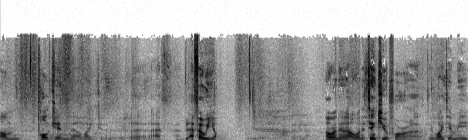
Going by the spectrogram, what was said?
I'm talking uh, like uh, Af- بالعفوية. I wanna I wanna thank you for uh, inviting me,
